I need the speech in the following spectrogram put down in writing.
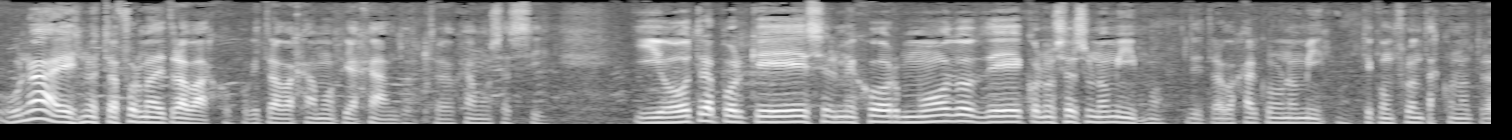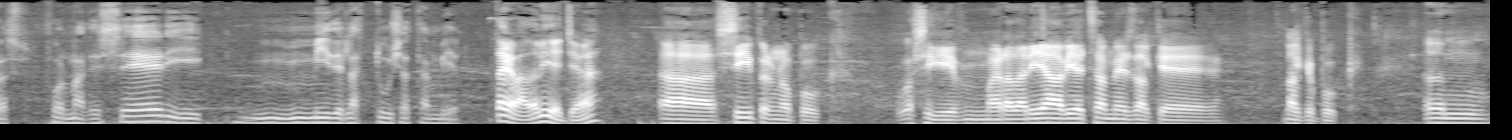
Una es nuestra forma de trabajo, porque trabajamos viajando, trabajamos así. Y otra porque es el mejor modo de conocerse uno mismo, de trabajar con uno mismo. Te confrontas con otras formas de ser y mides las tuyas también. T'agrada viatjar? Uh, sí, però no puc. O sigui, m'agradaria viatjar més del que, del que puc. Um,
